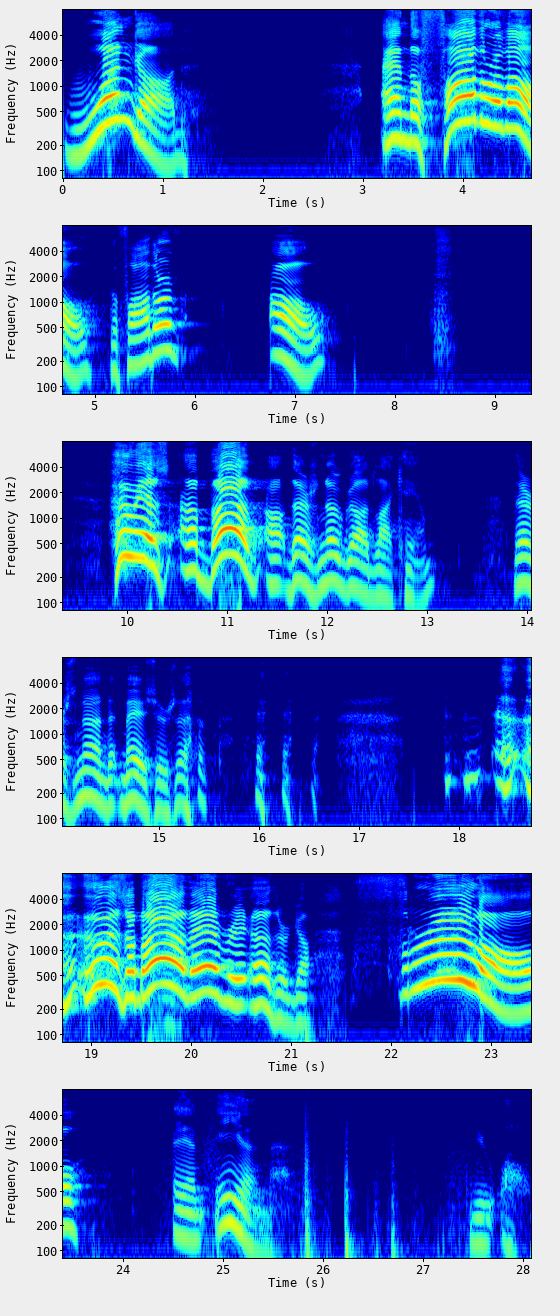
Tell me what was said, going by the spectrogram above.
one God and the Father of all, the Father of all, who is above all. There's no God like him. There's none that measures up. who is above every other God, through all and in you all.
